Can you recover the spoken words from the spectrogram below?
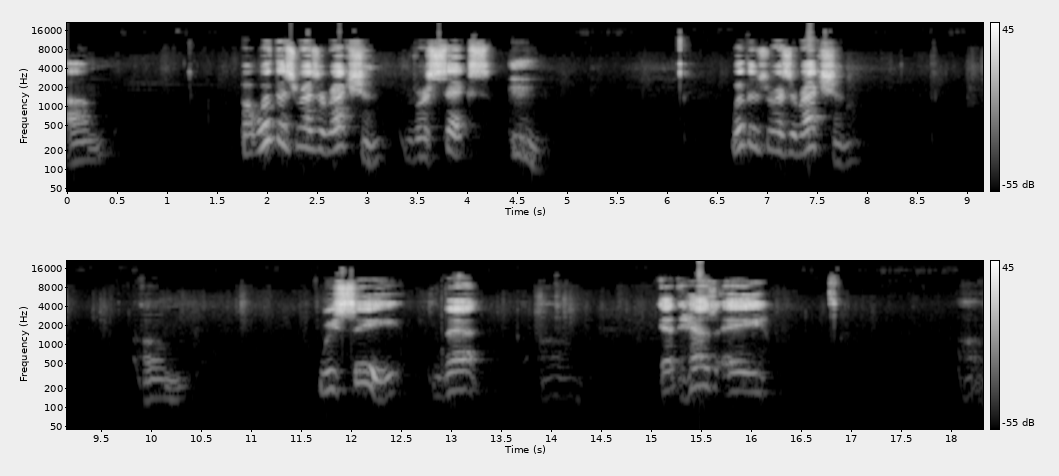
um, but with this resurrection, verse 6, with this resurrection, um, we see that it has a um,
